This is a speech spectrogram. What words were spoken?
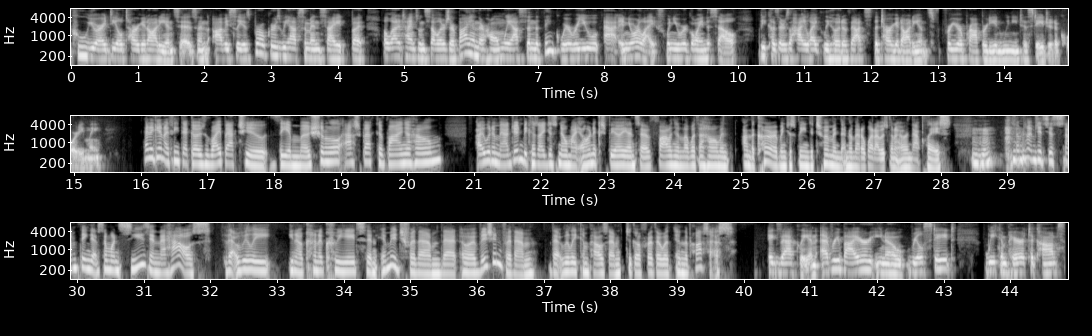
who your ideal target audience is. And obviously, as brokers, we have some insight, but a lot of times when sellers are buying their home, we ask them to think where were you at in your life when you were going to sell? Because there's a high likelihood of that's the target audience for your property, and we need to stage it accordingly. And again, I think that goes right back to the emotional aspect of buying a home. I would imagine because I just know my own experience of falling in love with a home and on the curb and just being determined that no matter what, I was going to own that place. Mm-hmm. Sometimes it's just something that someone sees in the house that really, you know, kind of creates an image for them that, or a vision for them that really compels them to go further within the process. Exactly. And every buyer, you know, real estate, we compare it to comps.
